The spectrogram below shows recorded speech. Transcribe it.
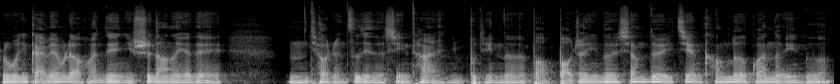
如果你改变不了环境，你适当的也得，嗯，调整自己的心态，你不停的保保证一个相对健康乐观的一个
